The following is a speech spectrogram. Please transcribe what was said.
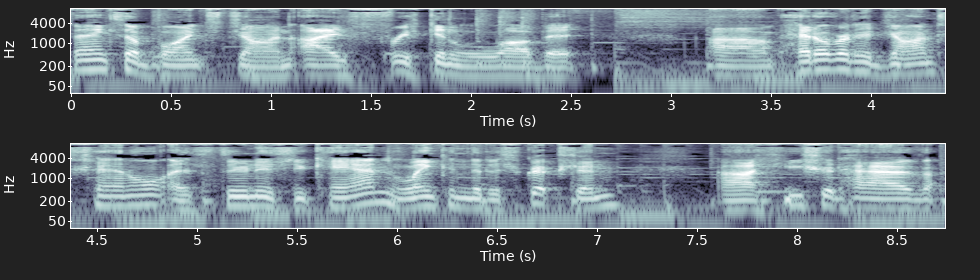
Thanks a bunch, John. I freaking love it. Um, head over to John's channel as soon as you can. Link in the description. Uh, he should have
